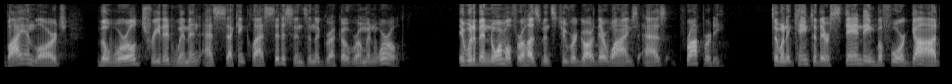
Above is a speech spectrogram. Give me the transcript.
by and large, the world treated women as second class citizens in the Greco Roman world. It would have been normal for husbands to regard their wives as property. So when it came to their standing before God,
